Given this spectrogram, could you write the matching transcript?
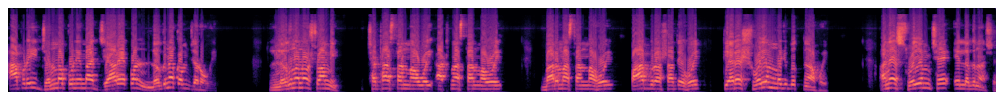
આપણી જન્મ જ્યારે પણ લગ્ન કમજોર હોય, લગ્નનો સ્વામી છઠ્ઠા સ્થાનમાં હોય, આઠમા સ્થાનમાં હોય, બારમા સ્થાનમાં હોય, પાપ ગ્રહ સાથે હોય, ત્યારે સ્વયં મજબૂત ના હોય. અને સ્વયં છે એ લગ્ન છે.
